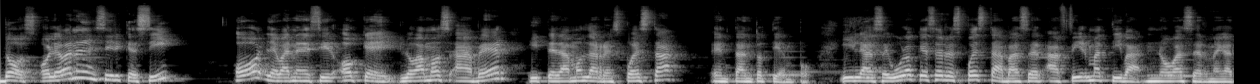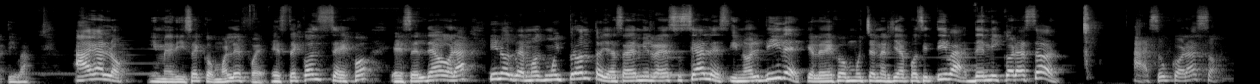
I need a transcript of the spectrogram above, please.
Dos, o le van a decir que sí, o le van a decir, ok, lo vamos a ver y te damos la respuesta en tanto tiempo. Y le aseguro que esa respuesta va a ser afirmativa, no va a ser negativa. Hágalo y me dice cómo le fue. Este consejo es el de ahora y nos vemos muy pronto, ya sabe, mis redes sociales. Y no olvide que le dejo mucha energía positiva de mi corazón a su corazón.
